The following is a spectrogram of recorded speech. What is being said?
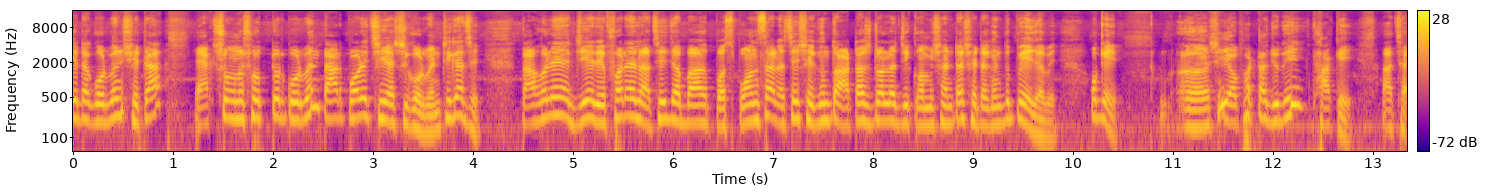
যেটা করবেন, সেটা একশো উনসত্তর করবেন, তারপরে ছিয়াশি করবেন, ঠিক আছে? তাহলে যে রেফারেল আছে, যা বা স্পন্সার আছে, সে কিন্তু আঠাশ ডলার যে কমিশনটা সেটা কিন্তু পেয়ে যাবে ওকে সেই অফারটা যদি থাকে। আচ্ছা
